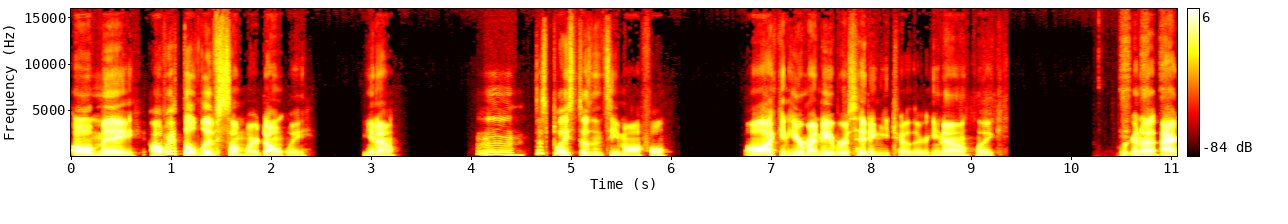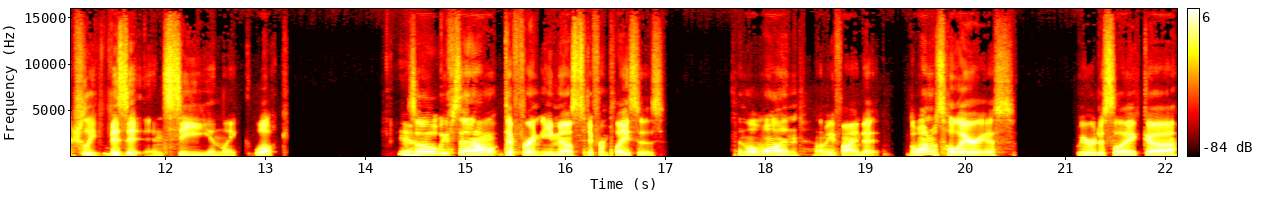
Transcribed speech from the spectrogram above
oh May, oh we have to live somewhere, don't we? You know, "Hmm, this place doesn't seem awful. Oh, I can hear my neighbors hitting each other. You know, like we're gonna actually visit and see and like look. Yeah. So we've sent out different emails to different places, and the one, let me find it. The one was hilarious. We were just like, uh,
